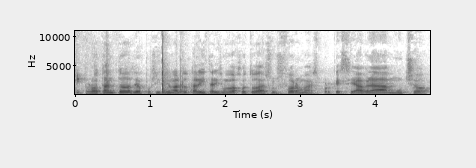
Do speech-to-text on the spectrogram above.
y por lo tanto de oposición al totalitarismo bajo todas sus formas, porque se habla mucho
